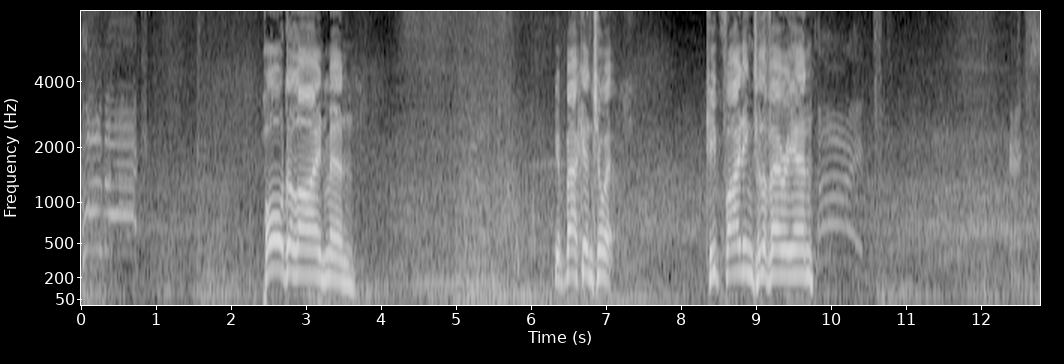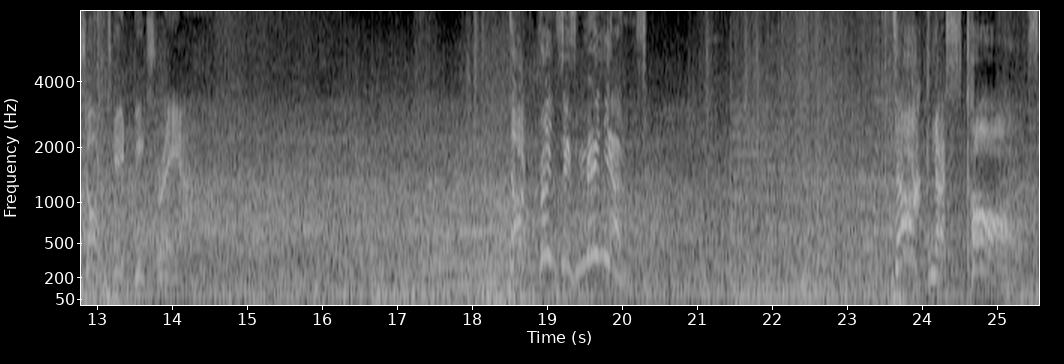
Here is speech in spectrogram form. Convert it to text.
Pull back! Hold the line, men. Get back into it. Keep fighting to the very end. Time! Exalted betrayer! Dark Prince's minions! Darkness calls!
